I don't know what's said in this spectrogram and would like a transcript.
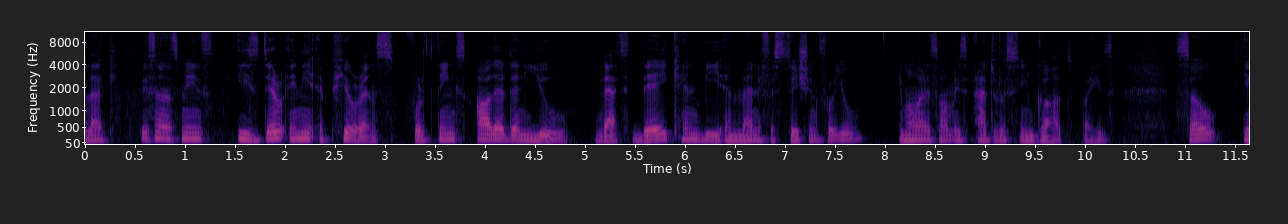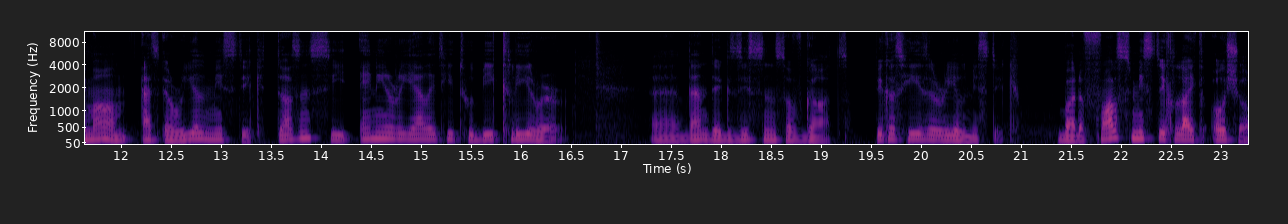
لَكَ This sentence means, is there any appearance for things other than you that they can be a manifestation for you? Imam alayhi salam is addressing God by his so, Imam, as a real mystic, doesn't see any reality to be clearer uh, than the existence of God because he is a real mystic. But a false mystic like Osho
